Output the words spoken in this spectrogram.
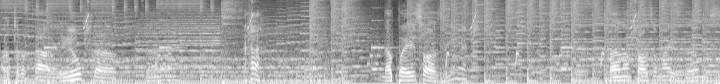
Vou trocar a Liu pra Dá pra ir sozinha? Ela não causa mais danos.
